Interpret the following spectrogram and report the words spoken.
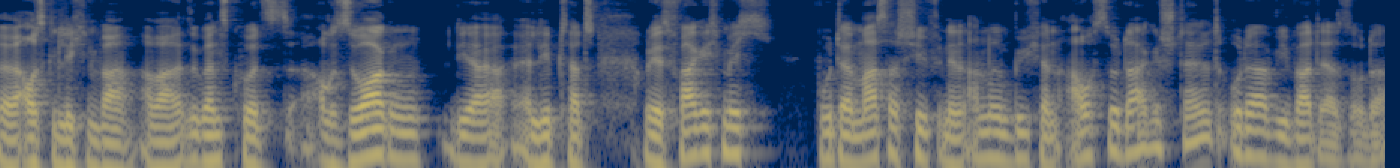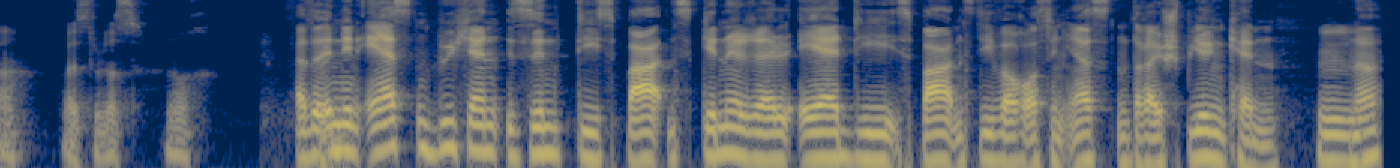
äh, ausgeglichen war. Aber so ganz kurz, auch Sorgen, die er erlebt hat. Und jetzt frage ich mich, wurde der Master Chief in den anderen Büchern auch so dargestellt oder wie war der so da? Weißt du das noch? Also in den ersten Büchern sind die Spartans generell eher die Spartans, die wir auch aus den ersten drei Spielen kennen. Mhm. Ne?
